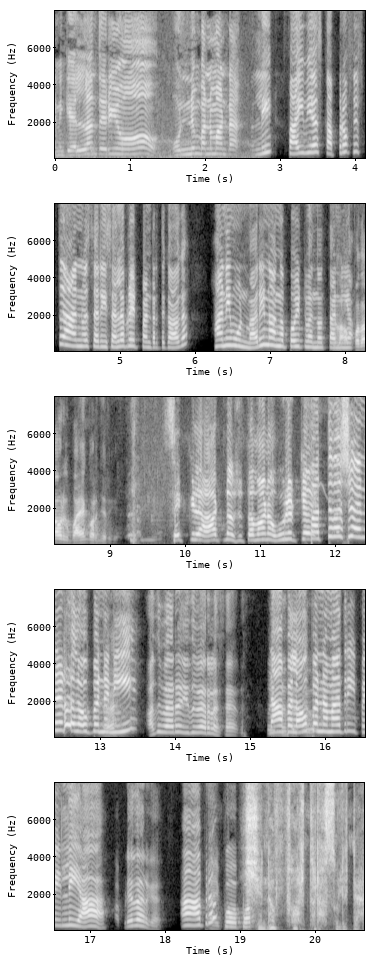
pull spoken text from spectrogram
எனக்கு எல்லாம் தெரியும். ஒன்றும் பண்ண மாட்டேன். சொல்லி ஃபைவ் இயர்ஸ்க்கு அப்புறம் ஃபிஃப்த் ஆனிவர்சரி செலிப்ரேட் பண்றதுக்காக ஹனிமூன் மாதிரி நாங்க போயிட்டு வந்தோம் தனியா. அப்பதான் அவருக்கு பயம் குறைஞ்சிருக்கு. செக்கில ஆட்டின சுத்தமான உருட்டு. பத்து வருஷம் என்னடா லவ் பண்ண நீ? அது வேற இது வேற இல்ல சார் நான் இப்ப லவ் பண்ண மாதிரி இப்ப இல்லையா? அப்படியே தான் இருக்க ஆ, அப்புறம்? இப்போ பொ- என்ன வார்த்தடா சொல்லிட்டேன்?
